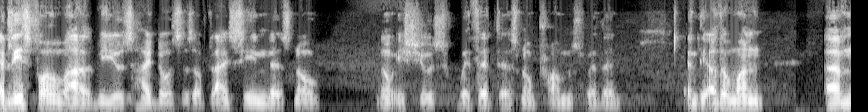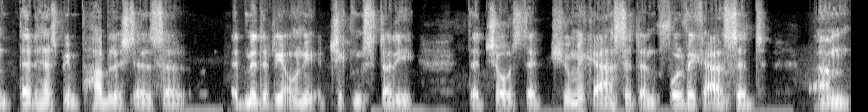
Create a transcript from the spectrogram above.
at least for a while, we use high doses of glycine. There's no no issues with it. There's no problems with it. And the other one um, that has been published as a, admittedly only a chicken study that shows that humic acid and fulvic acid um,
